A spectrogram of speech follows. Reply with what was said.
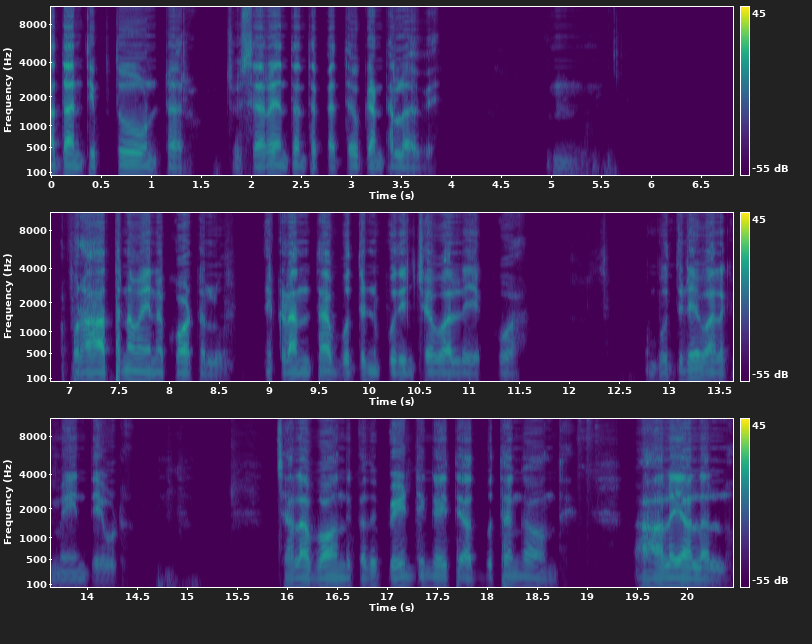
దాన్ని తిప్పుతూ ఉంటారు. చూసారా? ఎంతెంత పెద్ద గంటలు అవి. పురాతనమైన కోటలు. ఇక్కడంతా బుద్ధుడిని పూజించే వాళ్ళే ఎక్కువ. బుద్ధుడే వాళ్ళకి మెయిన్ దేవుడు. చాలా బాగుంది కదా! పెయింటింగ్ అయితే అద్భుతంగా ఉంది. ఆ ఆలయాలల్లో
